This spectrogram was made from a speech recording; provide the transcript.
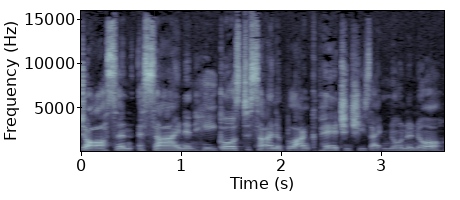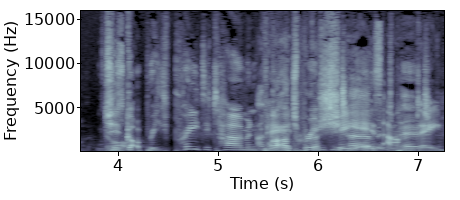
Dawson a sign and he goes to sign a blank page and she's like, no, no, no. She's got a pre- predetermined I've page because she is predetermined page. Andy.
